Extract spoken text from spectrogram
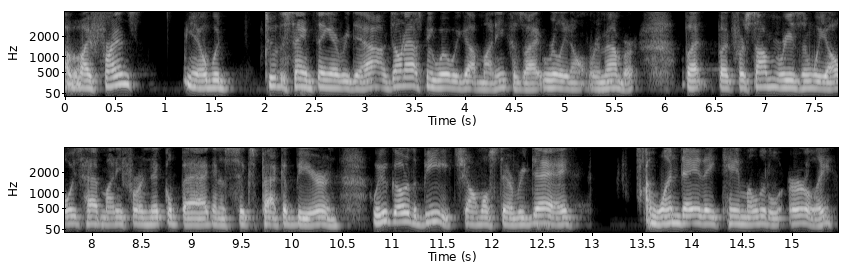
Uh, my friends, you know, would do the same thing every day. Don't ask me where we got money because I really don't remember. But but for some reason, we always had money for a nickel bag and a six pack of beer, and we would go to the beach almost every day. One day they came a little early,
